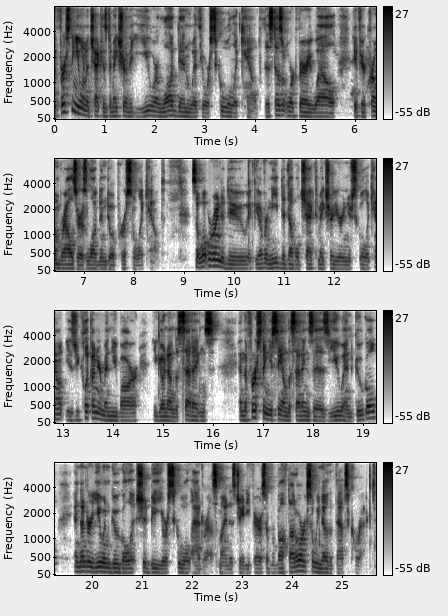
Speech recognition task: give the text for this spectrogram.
The first thing you want to check is to make sure that you are logged in with your school account. This doesn't work very well if your Chrome browser is logged into a personal account. So what we're going to do, if you ever need to double check to make sure you're in your school account, is you click on your menu bar, you go down to settings, and the first thing you see on the settings is you and Google. And under you and Google, it should be your school address. Mine is jdferries at brebeuf.org, so we know that that's correct.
